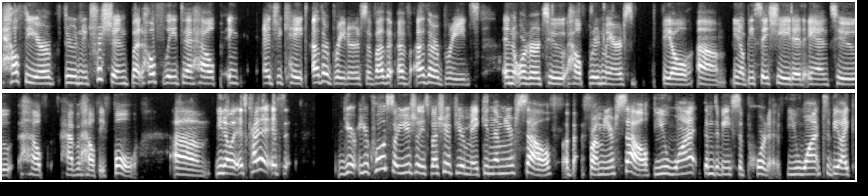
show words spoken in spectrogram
healthier through nutrition but hopefully to help in, educate other breeders of other of other breeds in order to help broodmares feel um, you know be satiated and to help have a healthy foal. Um, you know it's kind of it's your your quotes are usually especially if you're making them yourself from yourself you want them to be supportive. You want to be like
